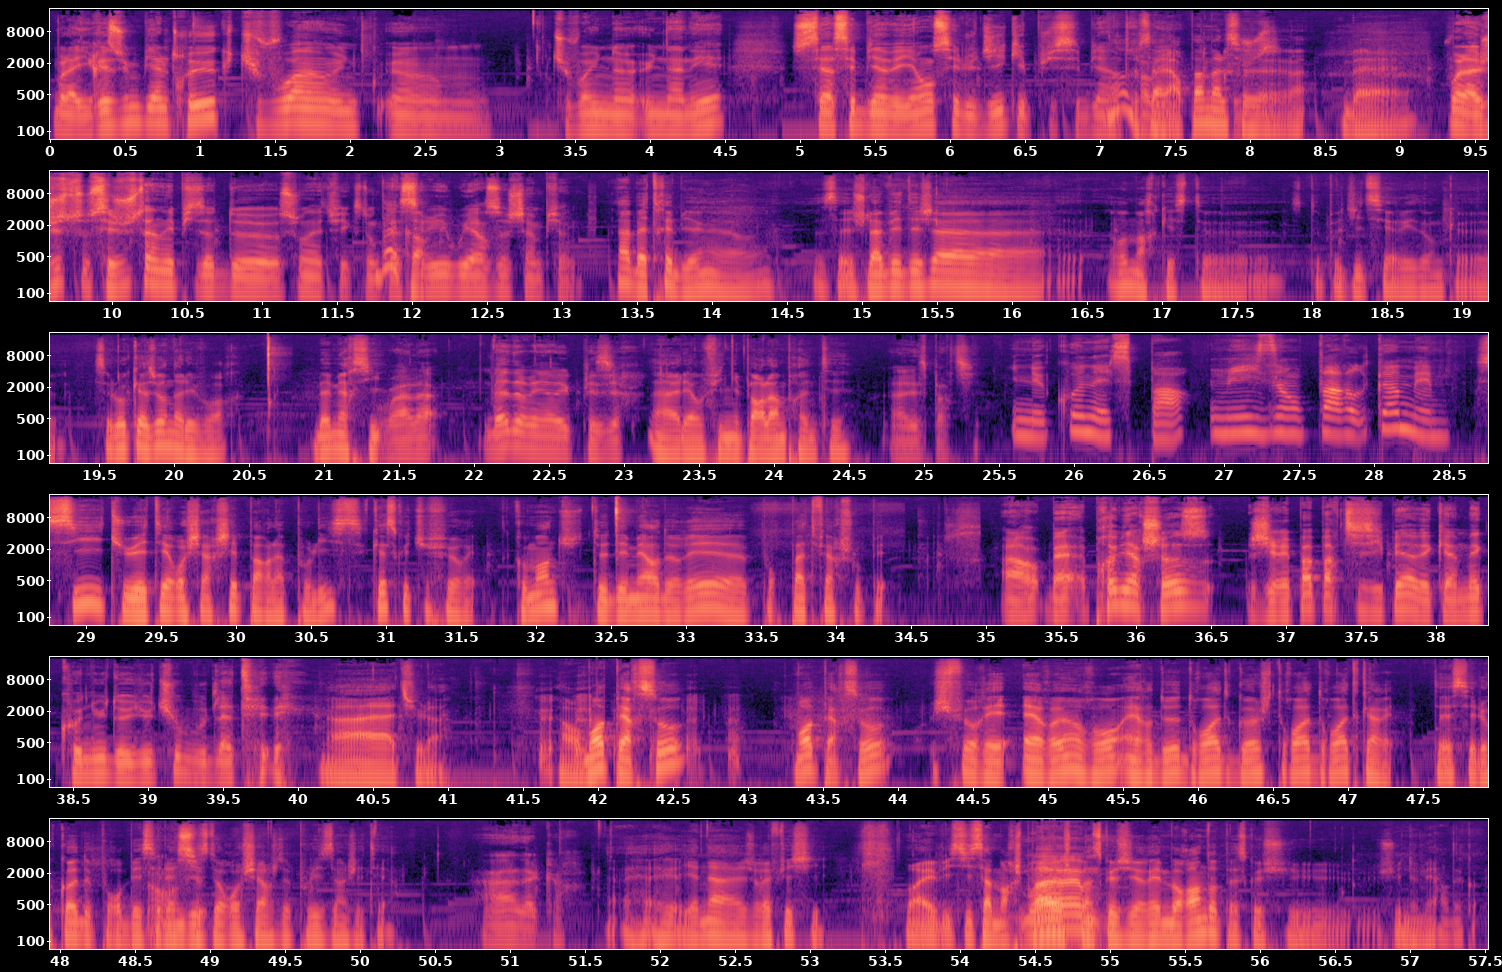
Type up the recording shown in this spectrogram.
voilà, il résume bien le truc. Tu vois un- une, un- tu vois une, une année. C'est assez bienveillant, c'est ludique et puis c'est bien. Non, ça a l'air pas mal. Ce... je- ouais. Ben, Voilà, juste, c'est juste un épisode de, sur Netflix. Donc la série We Are the Champion. Ah bah très bien. je l'avais déjà euh, remarqué cette, cette petite série, donc euh, c'est l'occasion d'aller voir. Ben merci. Voilà. Bah de rien, avec plaisir. Allez, on finit par l'emprunter. Allez, c'est parti. Ils ne connaissent pas, mais ils en parlent quand même. Si tu étais recherché par la police, qu'est-ce que tu ferais? Comment tu te démerderais euh, pour pas te faire choper? Alors, bah, première chose, j'irai pas participer avec un mec connu de YouTube ou de la télé. Ah, tu l'as. Alors moi perso, moi perso, je ferais R1, rond, R2, droite, gauche, droite, droite, carré. C'est le code pour baisser l'indice de recherche de police dans GTA. Ah, d'accord. Il y en a, je réfléchis. Ouais, et puis si ça marche pas, je pense que j'irai me rendre parce que je suis, je suis une merde. Quoi.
